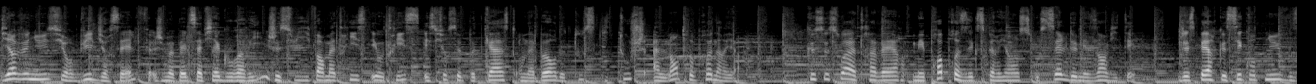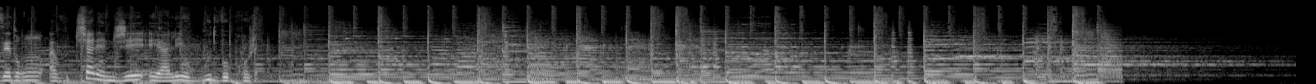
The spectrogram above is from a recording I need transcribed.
Bienvenue sur Build Yourself, je m'appelle Safia Gourari, je suis formatrice et autrice et sur ce podcast on aborde tout ce qui touche à l'entrepreneuriat. Que ce soit à travers mes propres expériences ou celles de mes invités, j'espère que ces contenus vous aideront à vous challenger et à aller au bout de vos projets.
